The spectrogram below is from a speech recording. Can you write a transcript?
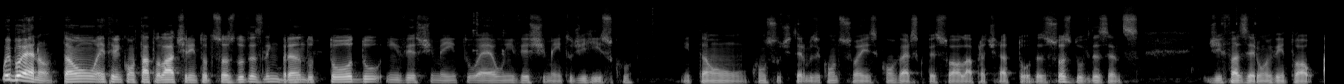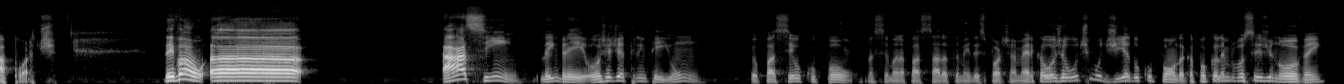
Muito bueno. Então, entre em contato lá, tirem todas as suas dúvidas. Lembrando, todo investimento é um investimento de risco. Então, consulte termos e condições, converse com o pessoal lá para tirar todas as suas dúvidas antes de fazer um eventual aporte. Deivão, uh, ah, sim, lembrei. Hoje é dia 31. Eu passei o cupom na semana passada também da Esporte América. Hoje é o último dia do cupom. Daqui a pouco eu lembro vocês de novo, hein?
